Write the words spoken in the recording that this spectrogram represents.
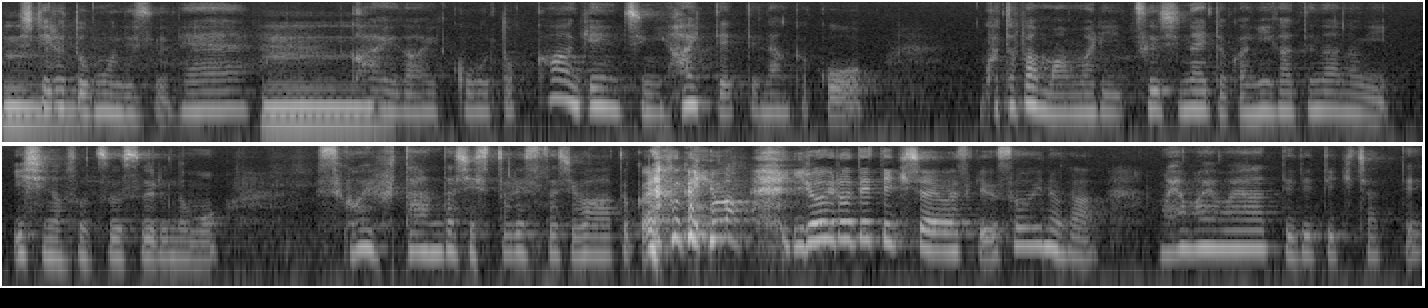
してると思うんですよね、うん。海外行こうとか現地に入ってってなんかこう言葉もあんまり通じないとか苦手なのに意思の疎通するのもすごい負担だしストレスだしわーとか なんか今いろいろ出てきちゃいますけどそういうのがモヤモヤモヤって出てきちゃって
